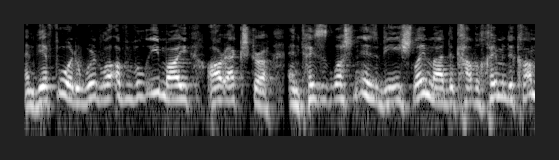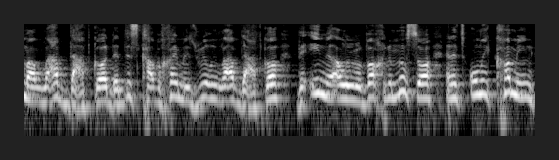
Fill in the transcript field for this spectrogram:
And therefore, the word la'avavul imai are extra. And Taisa's lashon is v'yeshlema the kavachayim dekama lav dafka that this kavachayim is really lav dafka ve'ina ravachim milsa and it's only coming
